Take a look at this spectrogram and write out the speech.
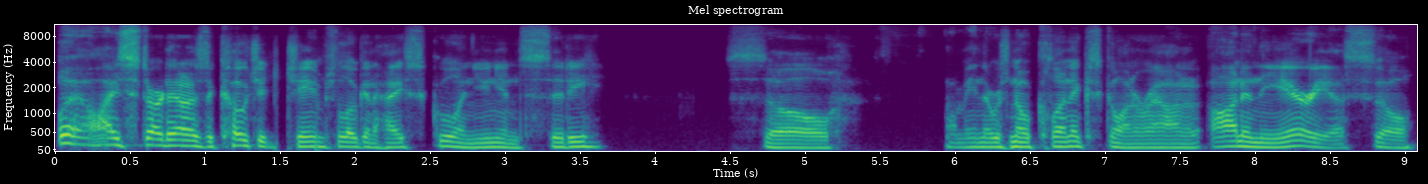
Well, I started out as a coach at James Logan High School in Union City. So, I mean, there was no clinics going around on in the area, so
